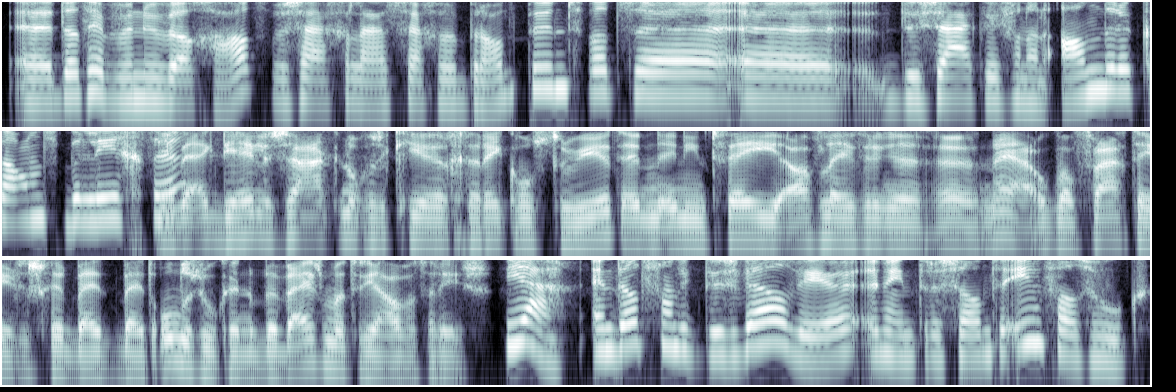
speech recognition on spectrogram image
eh, dat hebben we nu wel gehad. We zagen laatst zagen we Brandpunt... wat eh, eh, de zaak weer van een andere kant belichten. Die hebben eigenlijk die hele zaak nog eens een keer gereconstrueerd... en, en in twee afleveringen nou ja, ook wel vraagtekens gezet bij, het- bij het onderzoek... en het bewijsmateriaal wat er is. Ja, en dat vond ik dus wel weer een interessante invalshoek.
